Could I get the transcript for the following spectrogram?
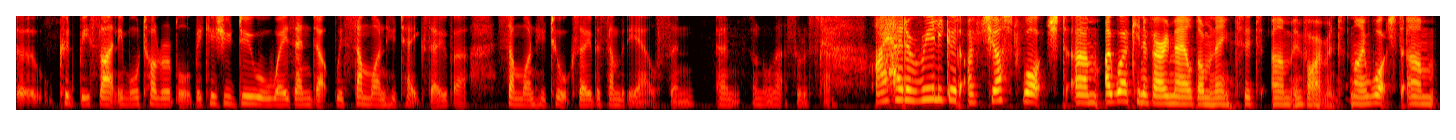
uh, could be slightly more tolerable because you do always end up with someone who takes over, someone who talks over somebody else, and and, and all that sort of stuff. I heard a really good. I've just watched. Um, I work in a very male-dominated um, environment, and I watched. Um,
